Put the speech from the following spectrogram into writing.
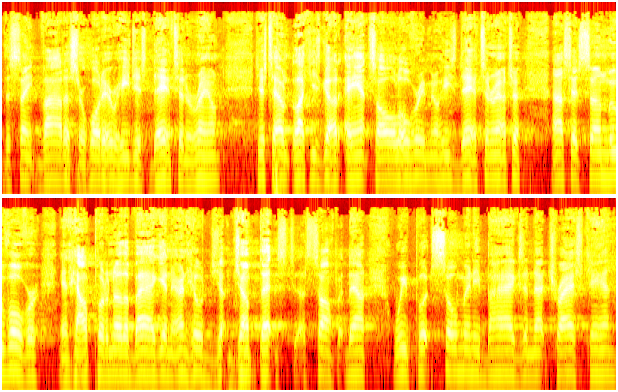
the St. Vitus or whatever. He's just dancing around, just like he's got ants all over him. You know, he's dancing around. And I said, Son, move over, and I'll put another bag in there, and he'll j- jump that and stomp it down. We put so many bags in that trash can.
